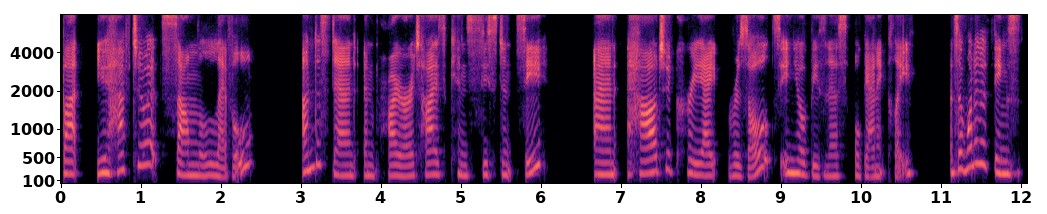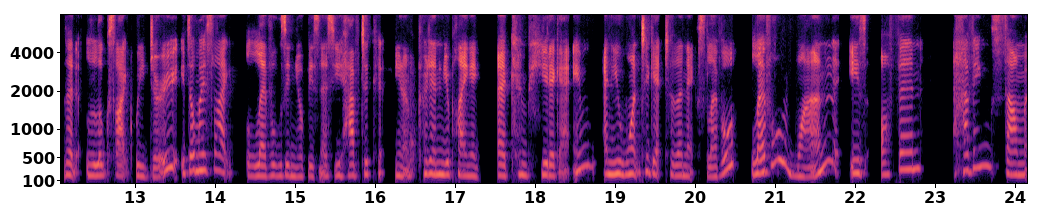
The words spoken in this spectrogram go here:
But you have to, at some level, understand and prioritize consistency and how to create results in your business organically. And so one of the things that looks like we do, it's almost like levels in your business. You have to, you know, pretend you're playing a, a computer game and you want to get to the next level. Level one is often having some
